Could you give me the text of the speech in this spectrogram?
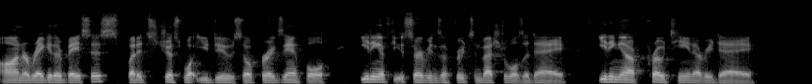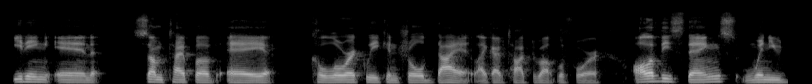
on a regular basis, but it's just what you do. So, for example, eating a few servings of fruits and vegetables a day, eating enough protein every day, eating in some type of a calorically controlled diet, like I've talked about before. All of these things, when you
